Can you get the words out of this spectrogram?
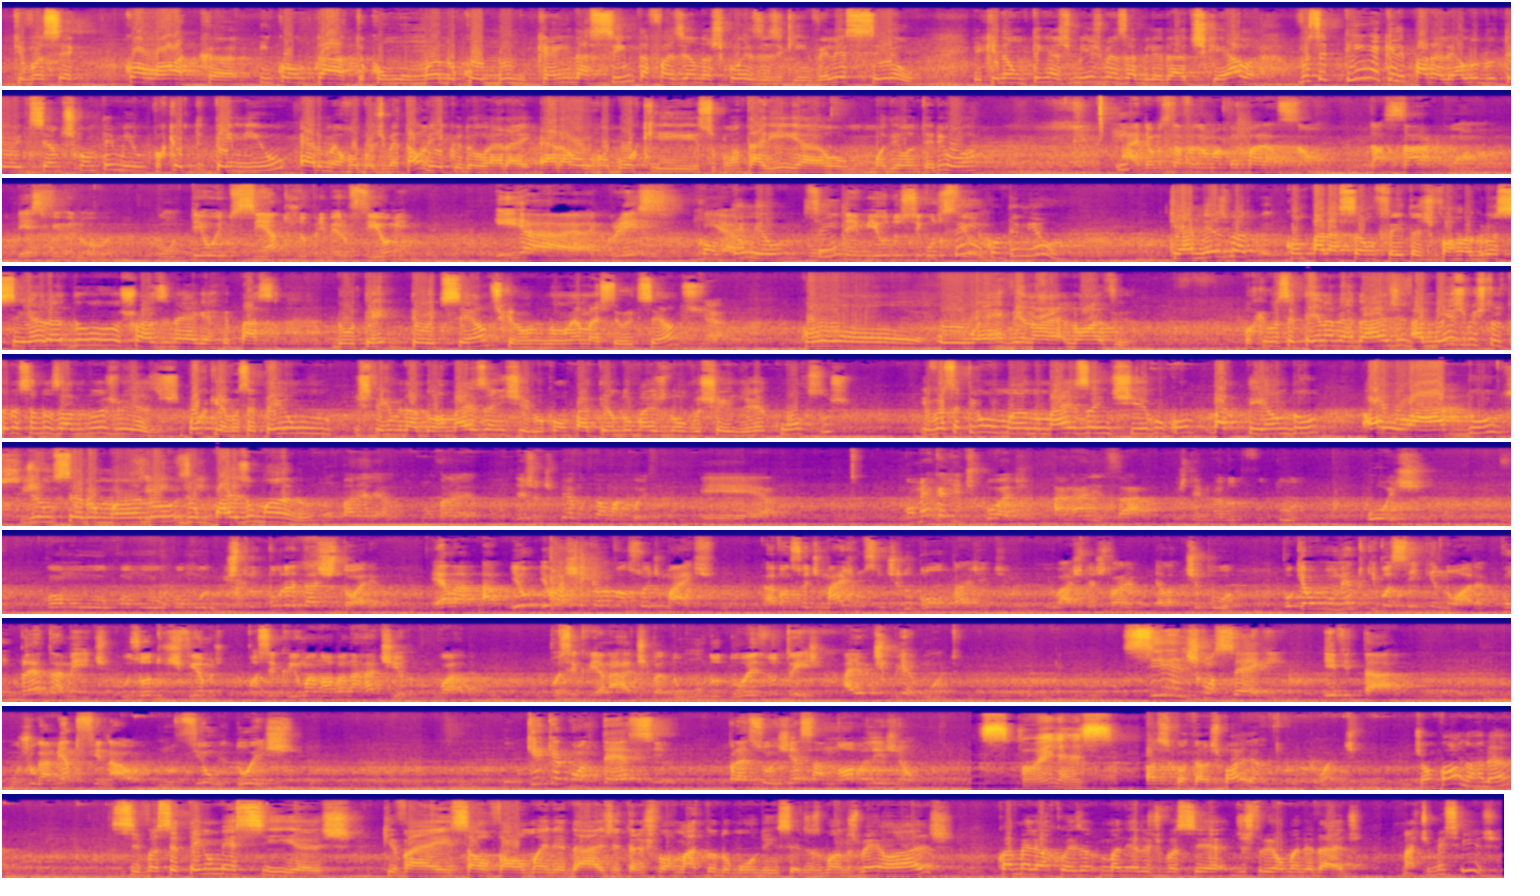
Que você coloca em contato com um humano comum que ainda assim está fazendo as coisas e que envelheceu e que não tem as mesmas habilidades que ela, você tem aquele paralelo do T-800 com o T-1000. Porque o T-1000 era o meu robô de metal líquido, era, era o robô que suplantaria o modelo anterior. E... Ah, então você está fazendo uma comparação da Sarah Connor desse filme novo com o T-800 do primeiro filme e a Grace com o T-1000. Sim. T-1000 do segundo Sim, filme. Sim, com o T-1000 que é a mesma comparação feita de forma grosseira do Schwarzenegger que passa do T800, que não, não é mais T800, é. com o RV9. Porque você tem, na verdade, a mesma estrutura sendo usada duas vezes. Por quê? Você tem um exterminador mais antigo combatendo o mais novo cheio de recursos, e você tem um humano mais antigo combatendo ao lado sim. de um ser humano, sim, sim. de um pais humano. Bom paralelo, bom paralelo. Deixa eu te perguntar uma coisa. É... Como é que a gente pode analisar o Exterminador do Futuro hoje como, como, como estrutura da história? Ela, eu, eu achei que ela avançou demais. Avançou demais no sentido bom, tá, gente? Eu acho que a história, ela, tipo. Porque ao momento que você ignora completamente os outros filmes, você cria uma nova narrativa, concorda? Você cria a narrativa do 1, do 2 do 3. Aí eu te pergunto: se eles conseguem evitar o julgamento final no filme 2, o que que acontece para surgir essa nova legião? Spoilers. Posso contar o spoiler? Pode. John Connor, né? Se você tem um Messias que vai salvar a humanidade e transformar todo mundo em seres humanos melhores, qual a melhor coisa, maneira de você destruir a humanidade? Mate o Messias.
